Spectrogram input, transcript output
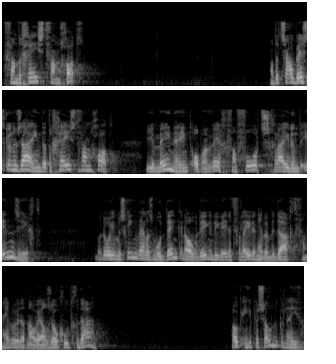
van de geest van God? Want het zou best kunnen zijn dat de geest van God je meeneemt op een weg van voortschrijdend inzicht. Waardoor je misschien wel eens moet denken over dingen die we in het verleden hebben bedacht. Van hebben we dat nou wel zo goed gedaan? Ook in je persoonlijke leven.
